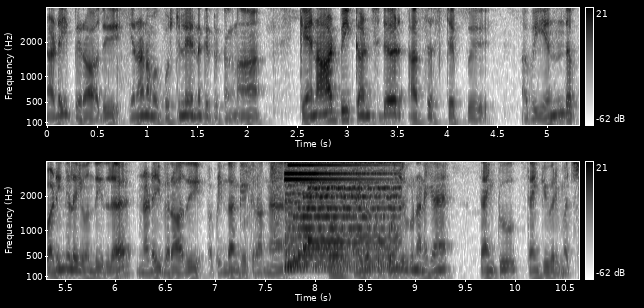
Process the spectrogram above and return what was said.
நடைபெறாது. ஏன்னா நம்ம கொஸ்டினில் என்ன கேட்டிருக்காங்கன்னா cannot be considered as a step அப்போ எந்த படிநிலை வந்து இதில் நடைபெறாது அப்படின்னு தான் கேட்குறாங்க ஸோ எனக்கு புரிஞ்சிருக்குன்னு நினைக்கிறேன் தேங்க்யூ தேங்க்யூ வெரி மச்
